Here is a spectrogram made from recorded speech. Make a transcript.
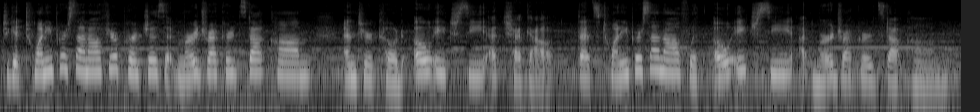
To get 20% off your purchase at mergerecords.com, enter code OHC at checkout. That's 20% off with OHC at mergerecords.com.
